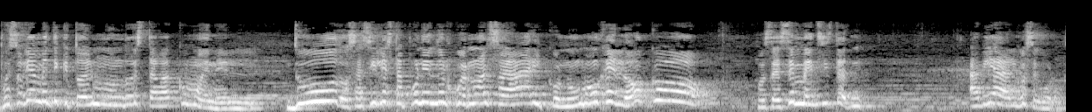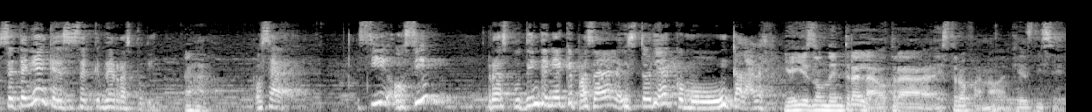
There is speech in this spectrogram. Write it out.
pues obviamente que todo el mundo estaba como en el dude, o sea, le está poniendo el cuerno al zar y con un monje loco. Pues ese men había algo seguro. Se tenían que deshacer de Rasputín. Ajá. O sea, sí o sí, Rasputín tenía que pasar a la historia como un cadáver. Y ahí es donde entra la otra estrofa, ¿no? Que es, dice,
